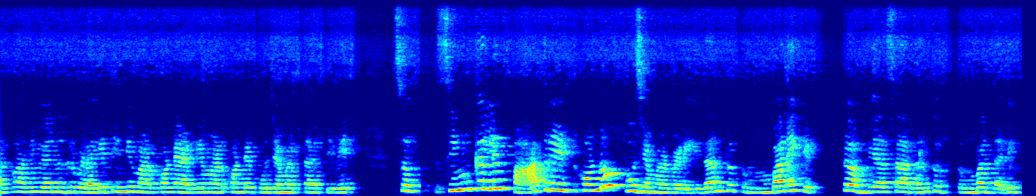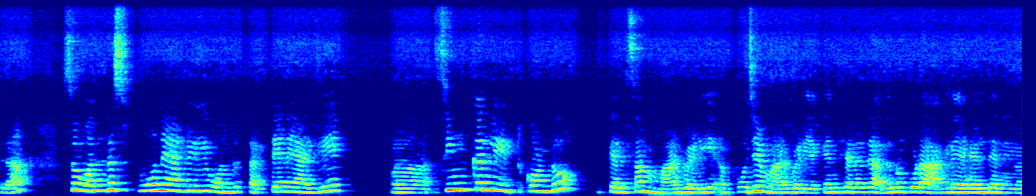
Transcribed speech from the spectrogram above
ಅಥವಾ ನೀವೇನಾದರೂ ಬೆಳಗ್ಗೆ ತಿಂಡಿ ಮಾಡಿಕೊಂಡೆ, ಅಡುಗೆ ಮಾಡ್ಕೊಂಡೆ ಪೂಜೆ ಮಾಡ್ತಾ ಇರ್ತೀವಿ. ಸೊ ಸಿಂಕಲ್ಲಿ ಪಾತ್ರೆ ಇಟ್ಕೊಂಡು ಪೂಜೆ ಮಾಡಬೇಡಿ. ಇದಂತೂ ತುಂಬಾ ಕೆಟ್ಟ ಅಭ್ಯಾಸ, ಅದಂತೂ ತುಂಬ ದರಿದ್ರ. ಸೊ ಒಂದು ಸ್ಪೂನೇ ಆಗಲಿ, ಒಂದು ತಟ್ಟೆನೇ ಆಗಲಿ ಸಿಂಕಲ್ಲಿ ಇಟ್ಕೊಂಡು ಕೆಲಸ ಮಾಡಬೇಡಿ, ಪೂಜೆ ಮಾಡಬೇಡಿ. ಯಾಕೆಂತ ಹೇಳಿದ್ರೆ ಅದನ್ನು ಕೂಡ ಆಗಲೇ ಹೇಳಿದೆ ನೀನು,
